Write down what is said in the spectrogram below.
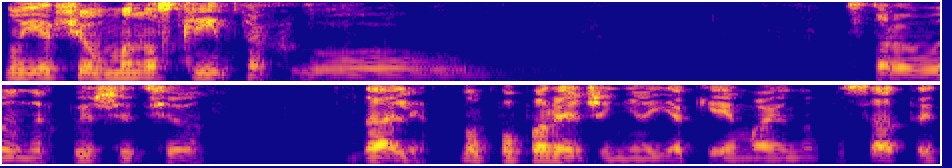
Ну, якщо в манускриптах о, старовинних пишеться, Далі, ну, попередження, як я маю написати.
